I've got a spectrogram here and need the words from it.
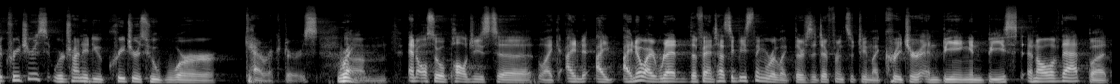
of creatures. We're trying to do creatures who were characters. Right. Um, and also apologies to like I, I I know I read the Fantastic Beast thing where like there's a difference between like creature and being and beast and all of that, but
